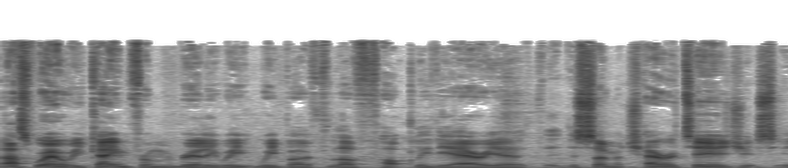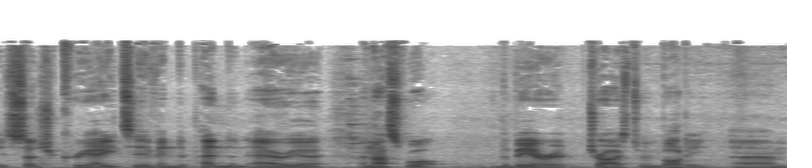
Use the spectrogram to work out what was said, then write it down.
that's where we came from. Really, we, we both love Hockley, the area. There's so much heritage. It's it's such a creative, independent area, and that's what the beer it tries to embody, um,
